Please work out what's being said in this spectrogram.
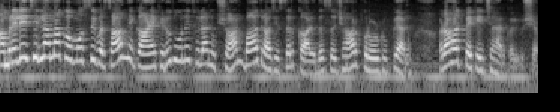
અમરેલી જિલ્લામાં કમોસમી વરસાદને કારણે ખેડૂતોને થયેલા નુકસાન બાદ રાજ્ય સરકારે દસ હજાર કરોડ રૂપિયાનું રાહત પેકેજ જાહેર કર્યું છે.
